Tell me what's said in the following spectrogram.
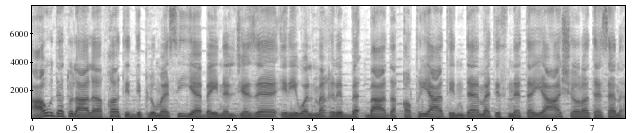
عودة العلاقات الدبلوماسية بين الجزائر والمغرب بعد قطيعة دامت اثنتي عشرة سنة.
